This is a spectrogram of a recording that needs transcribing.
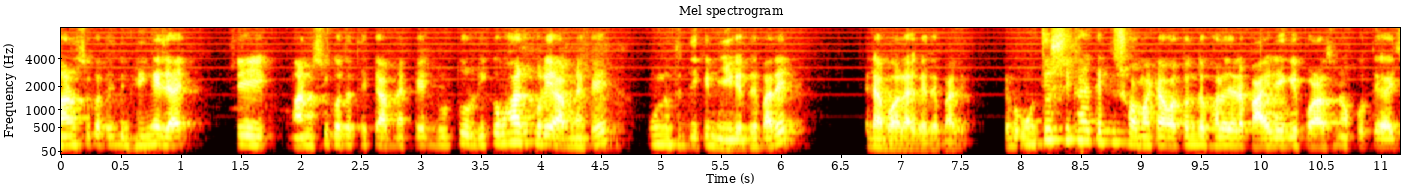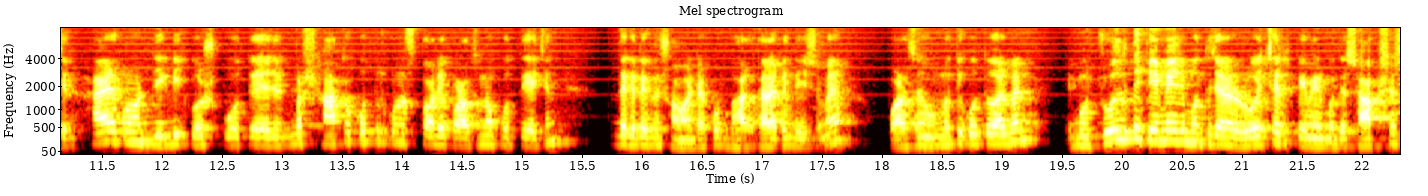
মানসিকতা যদি ভেঙে যায়, সেই মানসিকতা থেকে আপনাকে দ্রুত রিকভার করে আপনাকে উন্নতির দিকে নিয়ে যেতে পারে, এটা বলা যেতে পারে। এবং উচ্চশিক্ষার ক্ষেত্রে সময়টা অত্যন্ত ভালো। যারা বাইরে গিয়ে পড়াশোনা করতে চাইছেন হায়ার কোনো ডিগ্রি কোর্স করতে চাইছেন বা স্নাতকোত্তর কোনো স্তরে পড়াশোনা করতে চাইছেন, তাদেরকে দেখবেন সময়টা খুব ভালো। তারা কিন্তু এই সময় পড়াশোনায় উন্নতি করতে পারবেন এবং চলতি প্রেমের মধ্যে যারা রয়েছেন, প্রেমের মধ্যে সাকসেস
